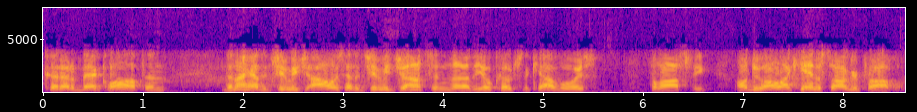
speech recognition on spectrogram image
cut out of bad cloth. And then I have the Jimmy, I always have the Jimmy Johnson, uh, the old coach of the Cowboys philosophy. I'll do all I can to solve your problem.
